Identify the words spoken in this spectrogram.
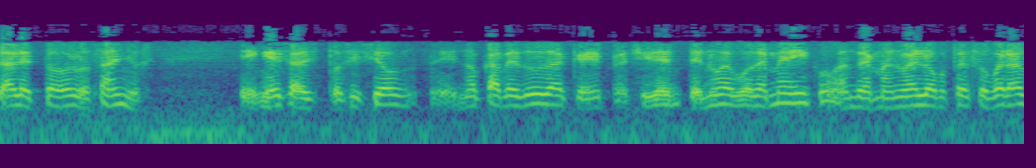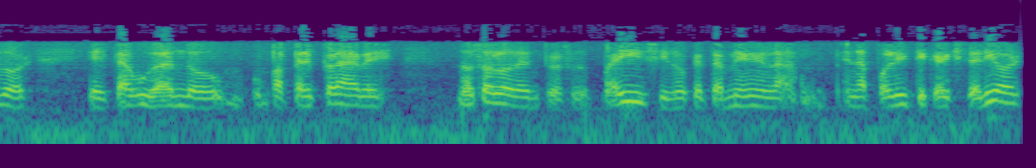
sale todos los años en esa disposición. Eh, no cabe duda que el presidente nuevo de México, Andrés Manuel López Obrador, está jugando un, un papel clave no solo dentro de su país, sino que también en la, en la política exterior.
